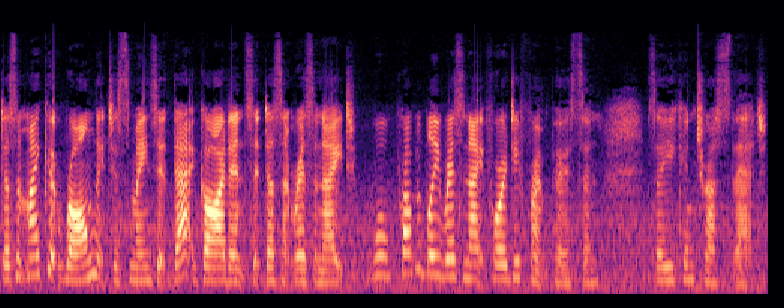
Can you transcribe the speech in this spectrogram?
Doesn't make it wrong, it just means that that guidance that doesn't resonate will probably resonate for a different person. So you can trust that.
